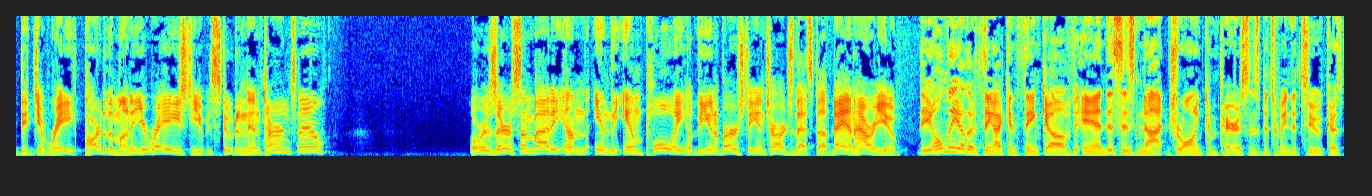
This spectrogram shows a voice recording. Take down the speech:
Did you raise part of the money you raised? You student interns now? Or is there somebody on, in the employ of the university in charge of that stuff? Dan, how are you? The only other thing I can think of, and this is not drawing comparisons between the two, because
